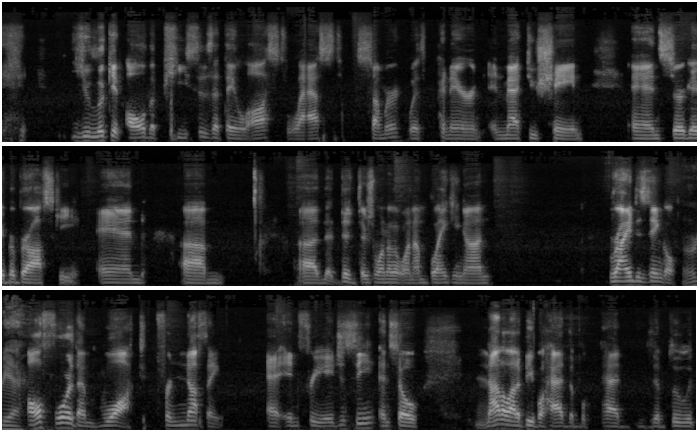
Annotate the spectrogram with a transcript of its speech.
you look at all the pieces that they lost last summer with Panarin and Matt Duchene and Sergei Bobrovsky and um, uh, th- th- there's one other one I'm blanking on. Ryan Dzingel. Oh, yeah. All four of them walked for nothing at, in free agency, and so not a lot of people had the had the blue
